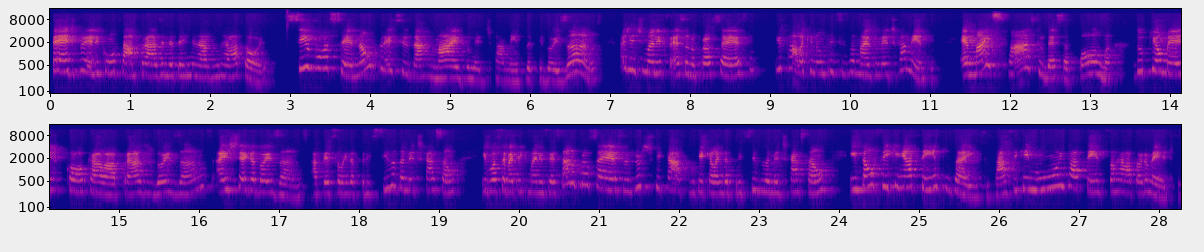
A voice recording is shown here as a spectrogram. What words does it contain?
pede para ele constar prazo indeterminado no relatório. Se você não precisar mais do medicamento daqui dois anos, a gente manifesta no processo e fala que não precisa mais do medicamento. É mais fácil dessa forma do que o médico colocar lá prazo de dois anos, aí chega dois anos, a pessoa ainda precisa da medicação e você vai ter que manifestar no processo, justificar por que ela ainda precisa da medicação. Então, fiquem atentos a isso, tá? Fiquem muito atentos ao relatório médico.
